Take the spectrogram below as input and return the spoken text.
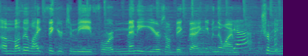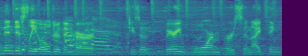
a mother-like figure to me for many years on Big Bang, even though I'm Yeah. tremendously older than her. God. She's a very warm person. I think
